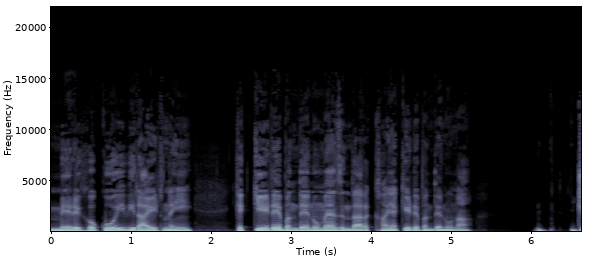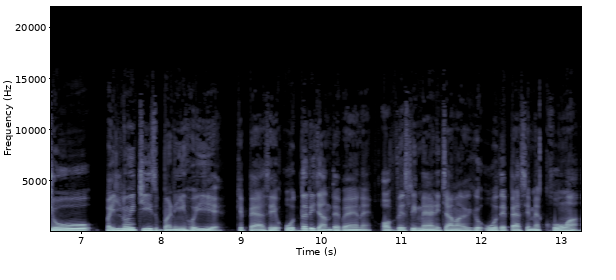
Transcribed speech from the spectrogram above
ਮੇਰੇ ਕੋ ਕੋਈ ਵੀ ਰਾਈਟ ਨਹੀਂ ਕਿ ਕਿਹੜੇ ਬੰਦੇ ਨੂੰ ਮੈਂ ਜ਼ਿੰਦਾ ਰੱਖਾਂ ਜਾਂ ਕਿਹੜੇ ਬੰਦੇ ਨੂੰ ਨਾ ਜੋ ਪਹਿਲੋਂ ਹੀ ਚੀਜ਼ ਬਣੀ ਹੋਈ ਹੈ ਕਿ ਪੈਸੇ ਉਧਰ ਹੀ ਜਾਂਦੇ ਪਏ ਨੇ ਆਬਵੀਅਸਲੀ ਮੈਂ ਨਹੀਂ ਚਾਹਾਂਗਾ ਕਿ ਉਹਦੇ ਪੈਸੇ ਮੈਂ ਖੋਵਾਂ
